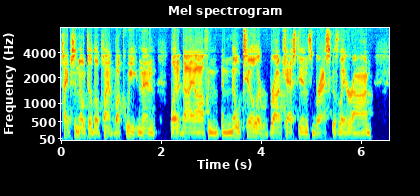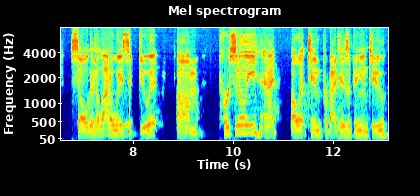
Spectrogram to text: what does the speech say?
types of no-till. They'll plant buckwheat and then let it die off and, and no-till or broadcast in some brassicas later on. So there's a lot of ways to do it. Um, personally, and I, I'll let Tim provide his opinion too.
